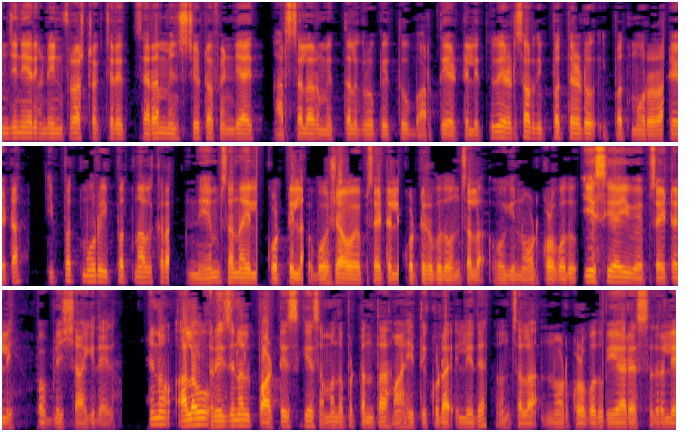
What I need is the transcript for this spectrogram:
ಇಂಜಿನಿಯರಿಂಗ್ ಅಂಡ್ ಇನ್ಫ್ರಾಸ್ಟ್ರಕ್ಚರ್ ಇತ್ತು. ಸೆರಮ್ ಇನ್ಸ್ಟಿಟ್ಯೂಟ್ ಆಫ್ ಇಂಡಿಯಾ ಇತ್ತು. ಅರ್ಸಲರ್ ಮಿತ್ತಲ್ ಗ್ರೂಪ್ ಇತ್ತು. ಭಾರತೀಯ ಏರ್ಟೆಲ್ ಇತ್ತು. ಇದು ಎರಡ್ ಸಾವಿರದ ಇಪ್ಪತ್ತೆರಡು ಇಪ್ಪತ್ತ್ ಮೂರರ ಡೇಟಾ ಇಪ್ಪತ್ತ್ ಮೂರು ಇಪ್ಪತ್ನಾಲ್ಕರ ನೇಮ್ಸ್ ಅನ್ನ ಇಲ್ಲಿ ಕೊಟ್ಟಿಲ್ಲ. ಬಹುಶಃ ವೆಬ್ಸೈಟ್ ಅಲ್ಲಿ ಕೊಟ್ಟಿರಬಹುದು ಒಂದ್ಸಲ ಹೋಗಿ ನೋಡ್ಕೊಳ್ಬಹುದು ಇ ಸಿ ಐ ವೆಬ್ಸೈಟ್ ಅಲ್ಲಿ ಪಬ್ಲಿಷ್ ಆಗಿದೆ ಇದು. ಇನ್ನು ಹಲವು ರೀಜನಲ್ ಪಾರ್ಟೀಸ್ಗೆ ಸಂಬಂಧಪಟ್ಟಂತ ಮಾಹಿತಿ ಕೂಡ ಇಲ್ಲಿದೆ. ಒಂದ್ಸಲ ನೋಡ್ಕೊಳ್ಬಹುದು ಬಿಆರ್ಎಸ್ ಅದರಲ್ಲಿ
